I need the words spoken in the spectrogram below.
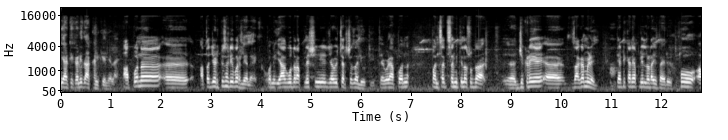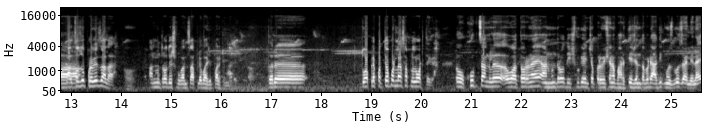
या ठिकाणी दाखल केलेला आहे. आपण आता झेडपीसाठी भरलेलं आहे. पण या अगोदर आपल्याशी ज्यावेळी चर्चा झाली होती त्यावेळी आपण पंचायत समितीला सुद्धा जिकडे जागा मिळेल हां. त्या ठिकाणी आपली लढाई तयारी होती. हो कालचा जो प्रवेश झाला हो. हनुमंतराव देशमुखांचा आपल्या भाजप पार्टीमध्ये. तर अ, तो आपल्या पत्त्यावर पडला असं आपल्याला वाटतंय का? हो खूप चांगलं वातावरण आहे. हनुमंतराव देशमुख यांच्या प्रवेशानं भारतीय जनता पार्टी अधिक मजबूत झालेला आहे.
